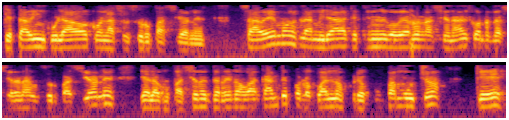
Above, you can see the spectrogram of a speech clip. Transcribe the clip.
que está vinculado con las usurpaciones. Sabemos la mirada que tiene el gobierno nacional con relación a las usurpaciones y a la ocupación de terrenos vacantes, por lo cual nos preocupa mucho que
